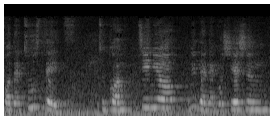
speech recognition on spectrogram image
for the two states to continue with the negotiation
